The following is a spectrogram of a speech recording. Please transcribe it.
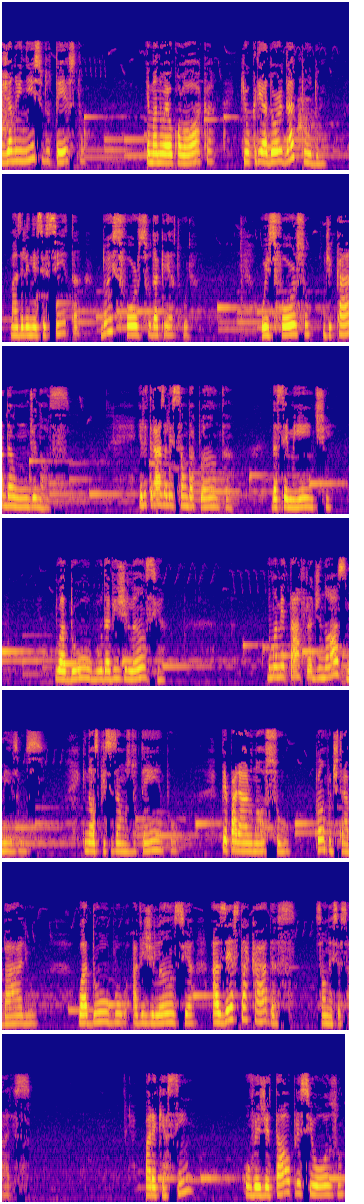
Já no início do texto, Emmanuel coloca que o Criador dá tudo, mas ele necessita do esforço da criatura, o esforço de cada um de nós. Ele traz a lição da planta, da semente, do adubo, da vigilância, numa metáfora de nós mesmos, que nós precisamos do tempo, preparar o nosso campo de trabalho, o adubo, a vigilância, as estacadas são necessárias. para que assim o vegetal precioso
